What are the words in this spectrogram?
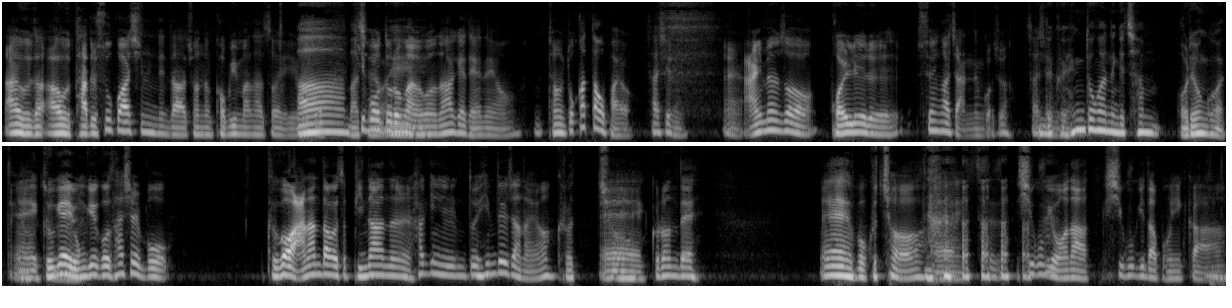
아유 아우 다들 수고하십니다. 저는 겁이 많아서 아, 키보드로만 네. 응원하게 되네요. 저는 똑같다고 봐요. 사실은 네, 알면서 권리를 수행하지 않는 거죠. 사실. 근데 그 행동하는 게 참 어려운 것 같아요. 네, 그게 용기고 사실 뭐 그거 안 한다고 해서 비난을 하기도 힘들잖아요. 그렇죠. 네, 그런데 예, 뭐 그쵸. 예, 시국이 워낙 시국이다 보니까.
